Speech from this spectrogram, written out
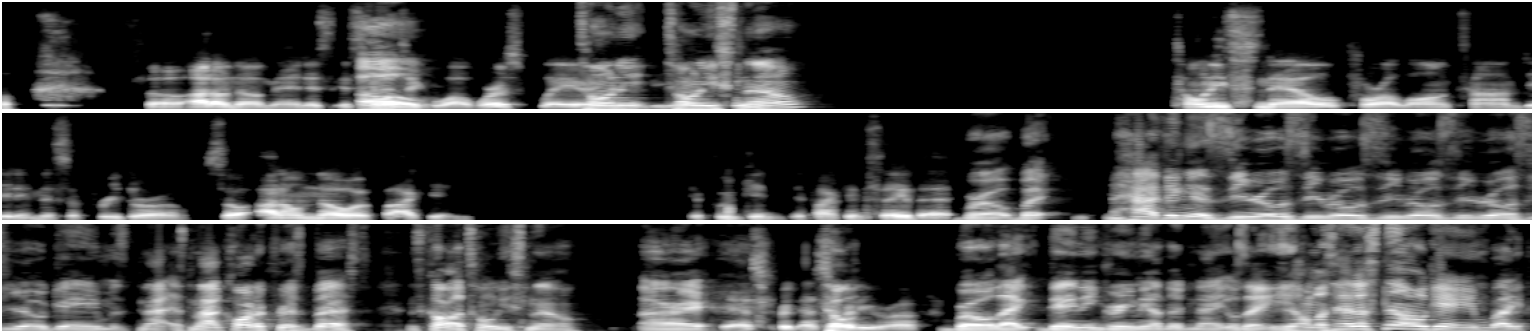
so I don't know, man. It's, it's gonna take Oh, a while. Worst player. Tony Tony Snell? Tony Snell for a long time didn't miss a free throw, so I don't know if I can, if we can, if I can say that. Bro, but mm. having a zero zero zero zero zero game is not it's not called a Chris Best. It's called a Tony Snell. All right. Yeah, that's pretty, that's To- pretty rough. Bro, like Danny Green the other night was like, he almost had a Snell game. Like,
